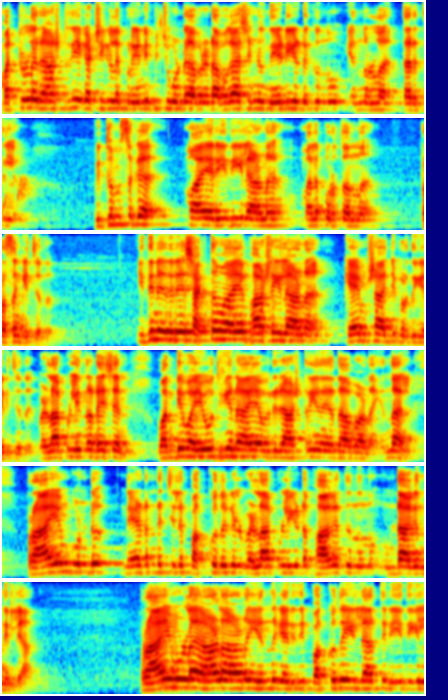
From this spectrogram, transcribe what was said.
മറ്റുള്ള രാഷ്ട്രീയ കക്ഷികളെ പ്രീണിപ്പിച്ചുകൊണ്ട് അവരുടെ അവകാശങ്ങൾ നേടിയെടുക്കുന്നു എന്നുള്ള തരത്തിൽ വിധ്വംസകമായ രീതിയിലാണ് മലപ്പുറത്ത്ന്ന് പ്രസംഗിച്ചത്. ഇതിനെതിരെ ശക്തമായ ഭാഷയിലാണ് കെ എം ഷാജി പ്രതികരിച്ചത്. വെള്ളാപ്പള്ളി നടേശൻ വന്ധ്യവയോധികനായ ഒരു രാഷ്ട്രീയ നേതാവാണ്. എന്നാൽ പ്രായം കൊണ്ട് നേടേണ്ട ചില പക്വതകൾ വെള്ളാപ്പള്ളിയുടെ ഭാഗത്തു നിന്നും ഉണ്ടാകുന്നില്ല. പ്രായമുള്ള ആളാണ് എന്ന് കരുതി പക്വതയില്ലാത്ത രീതിയിൽ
